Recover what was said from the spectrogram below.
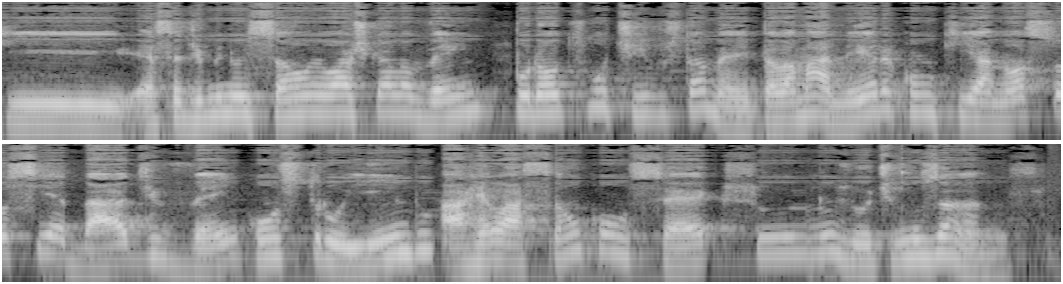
que essa diminuição eu acho que ela vem por outros motivos também, pela maneira com que a nossa sociedade vem construindo a relação com o sexo nos últimos anos.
